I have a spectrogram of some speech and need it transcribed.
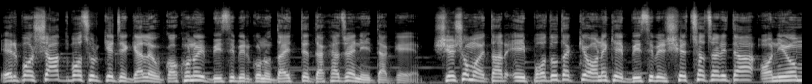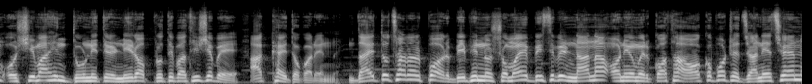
এরপর সাত বছর কেটে গেলেও কখনোই বিসিবির কোনো দায়িত্বে দেখা যায়নি তাকে। সে সময় তার এই পদত্যাগকে অনেকে বিসিবির স্বেচ্ছাচারিতা, অনিয়ম ও সীমাহীন দুর্নীতির নীরব প্রতিবাদ হিসেবে আখ্যায়িত করেন। দায়িত্ব ছাড়ার পর বিভিন্ন সময়ে বিসিবির নানা অনিয়মের কথা অকপটে জানিয়েছেন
